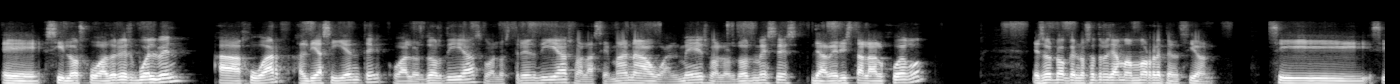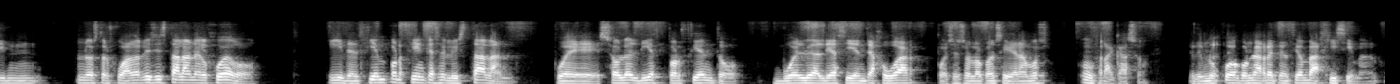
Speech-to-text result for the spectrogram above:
eh, si los jugadores vuelven a jugar al día siguiente o a los dos días o a los tres días o a la semana o al mes o a los dos meses de haber instalado el juego. Eso es lo que nosotros llamamos retención. Si, si nuestros jugadores instalan el juego y del 100% que se lo instalan, pues solo el 10% vuelve al día siguiente a jugar, pues eso lo consideramos un fracaso. Es un juego con una retención bajísima.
